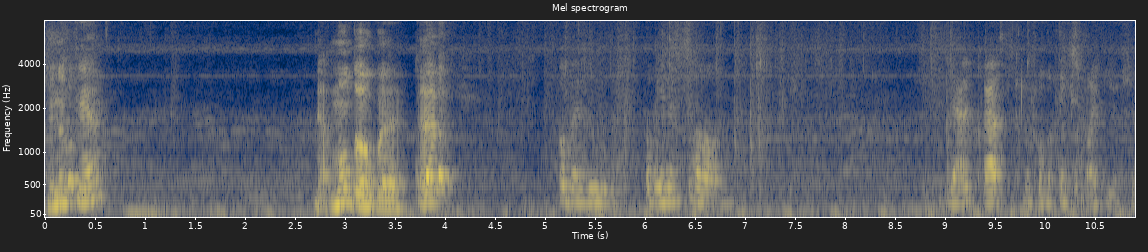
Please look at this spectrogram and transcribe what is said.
Nu nog een keer? Ja, mond open. Hup. Oh, Baloo. Op je het zalm. Ja, ik praat bijvoorbeeld tegen Spikey of zo.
